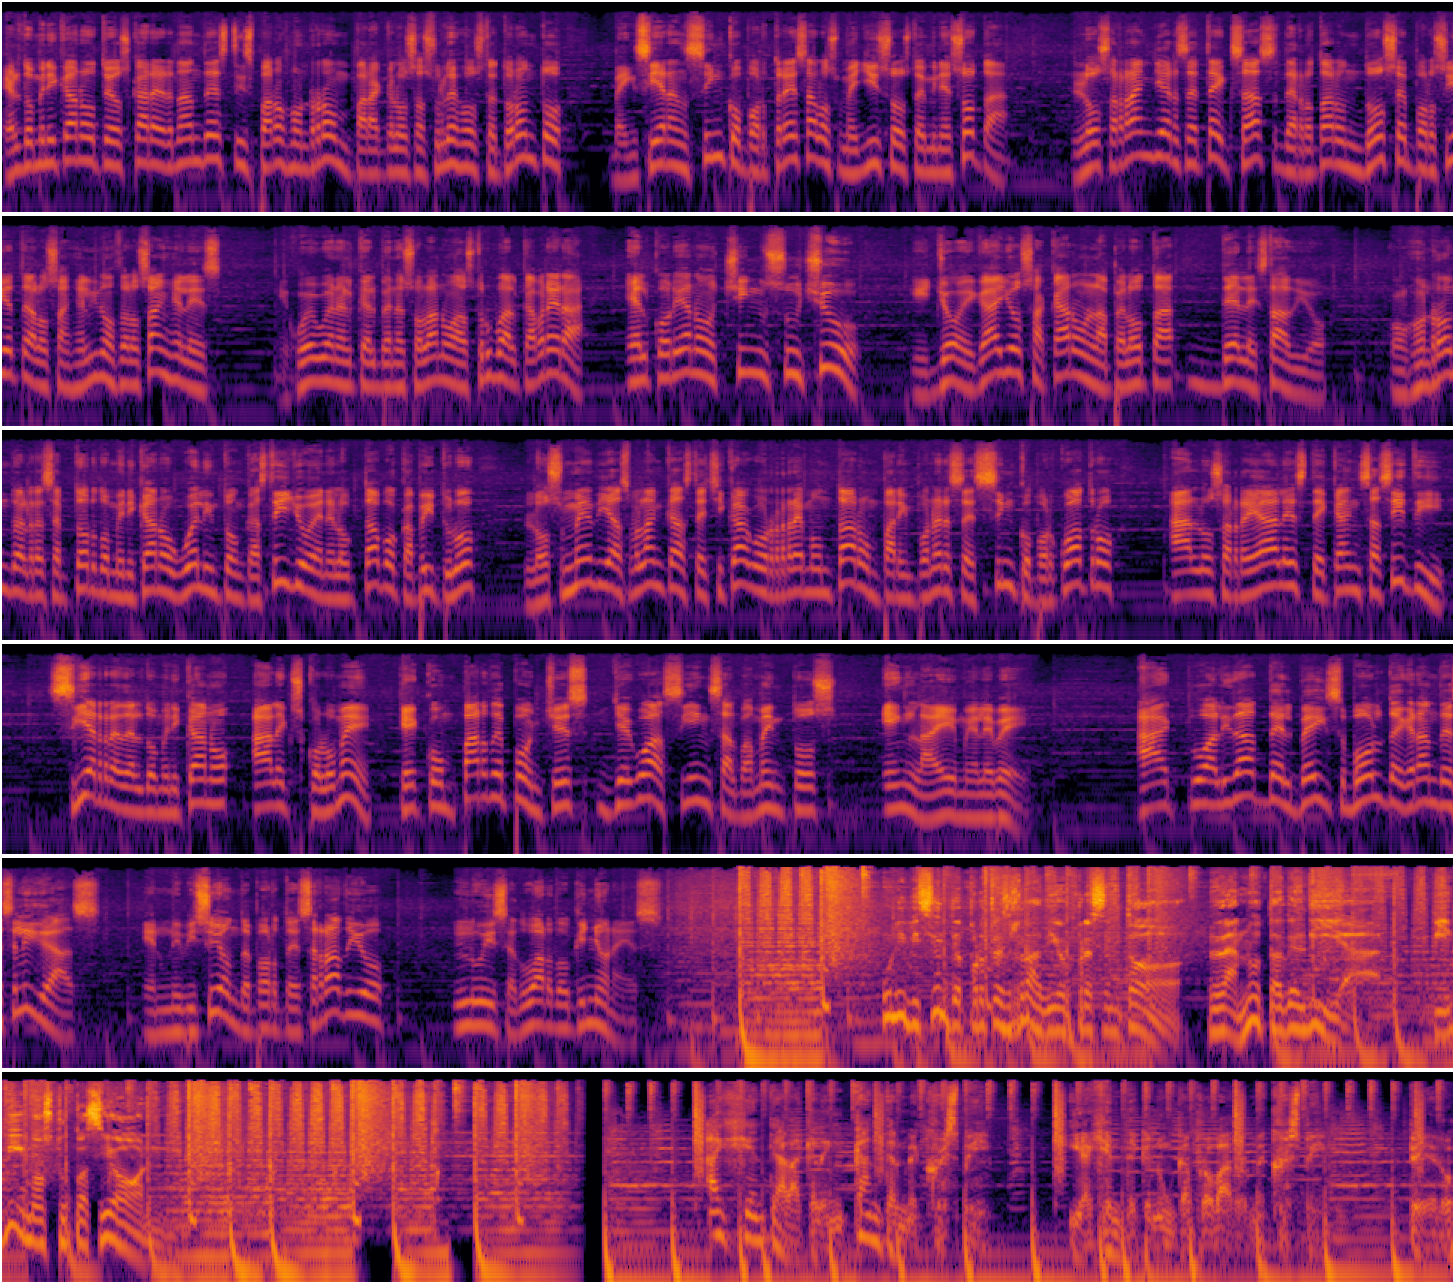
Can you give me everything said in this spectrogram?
El dominicano Teoscar Hernández disparó jonrón para que los azulejos de Toronto vencieran 5 por 3 a los mellizos de Minnesota. Los Rangers de Texas derrotaron 12 por 7 a los angelinos de Los Ángeles, en juego en el que el venezolano Astrubal Cabrera, el coreano Chin Su Chu y Joey Gallo sacaron la pelota del estadio. Con jonrón del receptor dominicano Wellington Castillo en el octavo capítulo, los Medias Blancas de Chicago remontaron para imponerse 5 por 4 a los Reales de Kansas City. Cierre del dominicano Alex Colomé, que con par de ponches llegó a 100 salvamentos en la MLB. Actualidad del béisbol de grandes ligas. En Univisión Deportes Radio, Luis Eduardo Quiñones. Univisión Deportes Radio presentó la nota del día. Vivimos tu pasión. Hay gente a la que le encanta el McCrispy y hay gente que nunca ha probado el McCrispy. Pero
